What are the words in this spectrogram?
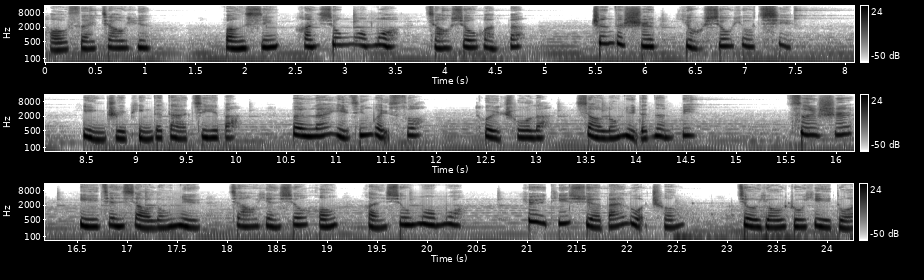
桃腮娇晕，芳心含羞脉脉，娇羞万般，真的是又羞又气。尹志平的大鸡巴本来已经萎缩，退出了小龙女的嫩逼，此时一见小龙女娇艳羞红，含羞脉脉，玉体雪白裸成，就犹如一朵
